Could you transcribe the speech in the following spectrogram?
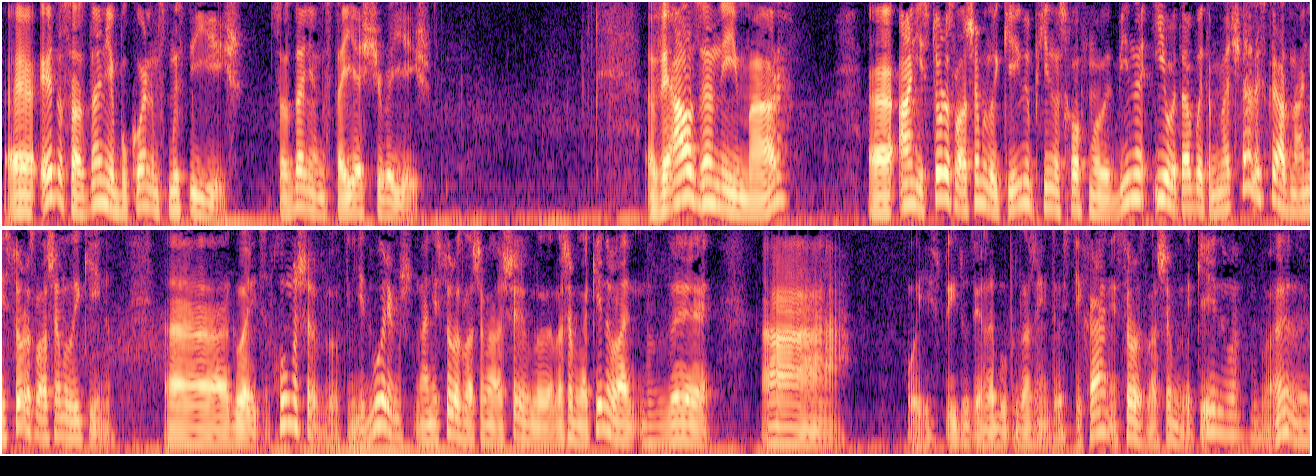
Э, это создание в буквальном смысле ейш, создание настоящего ейш. Веалза неймар, э, Ани сторос лашем лакейну пхинас хохмова бина. И вот об этом начале сказано, Ани сторос лашем лакейну. Э, говорится в Хумаше, в книге Дворим, Ани сторос лашем лакейну в Ой, и тут я забыл продолжение этого стиха. Несторос лашем лакейну, э,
